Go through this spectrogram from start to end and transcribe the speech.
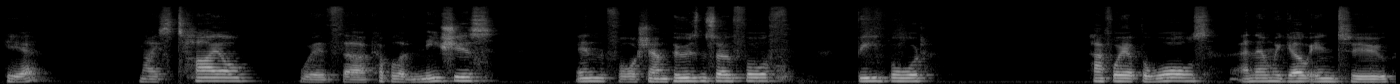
here. Nice tile with a couple of niches in for shampoos and so forth. Beadboard halfway up the walls. And then we go into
